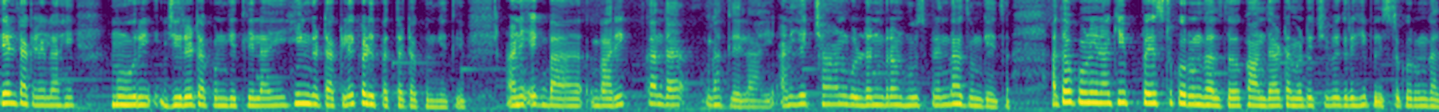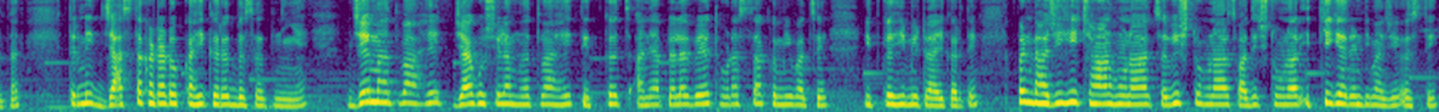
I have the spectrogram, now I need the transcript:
तेल टाकलेलं आहे मोहरी जिरे टाकून घेतलेलं आहे हिंग टाकले कढीपत्ता टाकून घेतली आणि एक बा बारीक कांदा घातलेला आहे आणि हे छान गोल्डन ब्राऊन होऊसपर्यंत भाजून घ्यायचं. आता कोणी ना की पेस्ट करून घालतं कांदा टमॅटोची वगैरे ही पेस्ट करून घालतात. तर मी जास्त खटाटोप काही करत बसत नाही आहे जे महत्त्व आहे ज्या गोष्टीला महत्त्व आहे तितकंच आणि आपल्याला वेळ थोडासा कमी वाचेल इतकंही मी ट्राय करते. पण भाजी ही छान होणार चविष्ट होणार स्वादिष्ट होणार इतकी गॅरंटी माझी असते.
